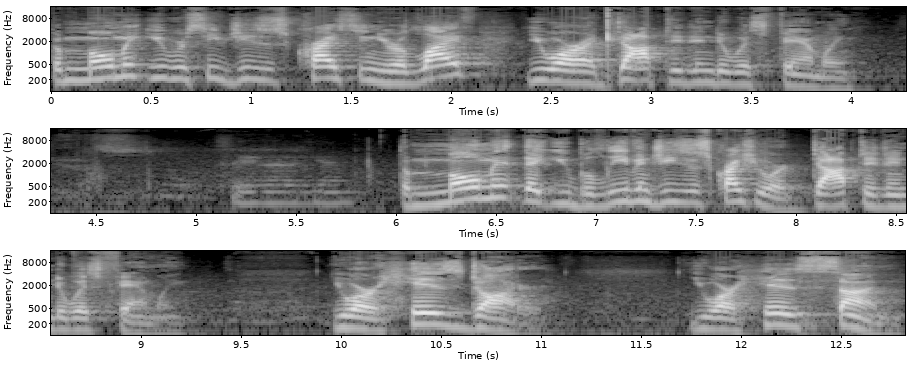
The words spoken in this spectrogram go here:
The moment you receive Jesus Christ in your life, you are adopted into his family. The moment that you believe in Jesus Christ, you are adopted into his family. You are his daughter. You are his son.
